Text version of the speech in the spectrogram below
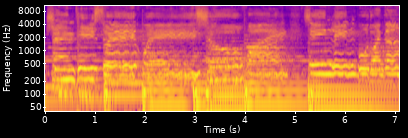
身体虽会朽坏，心灵不断更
